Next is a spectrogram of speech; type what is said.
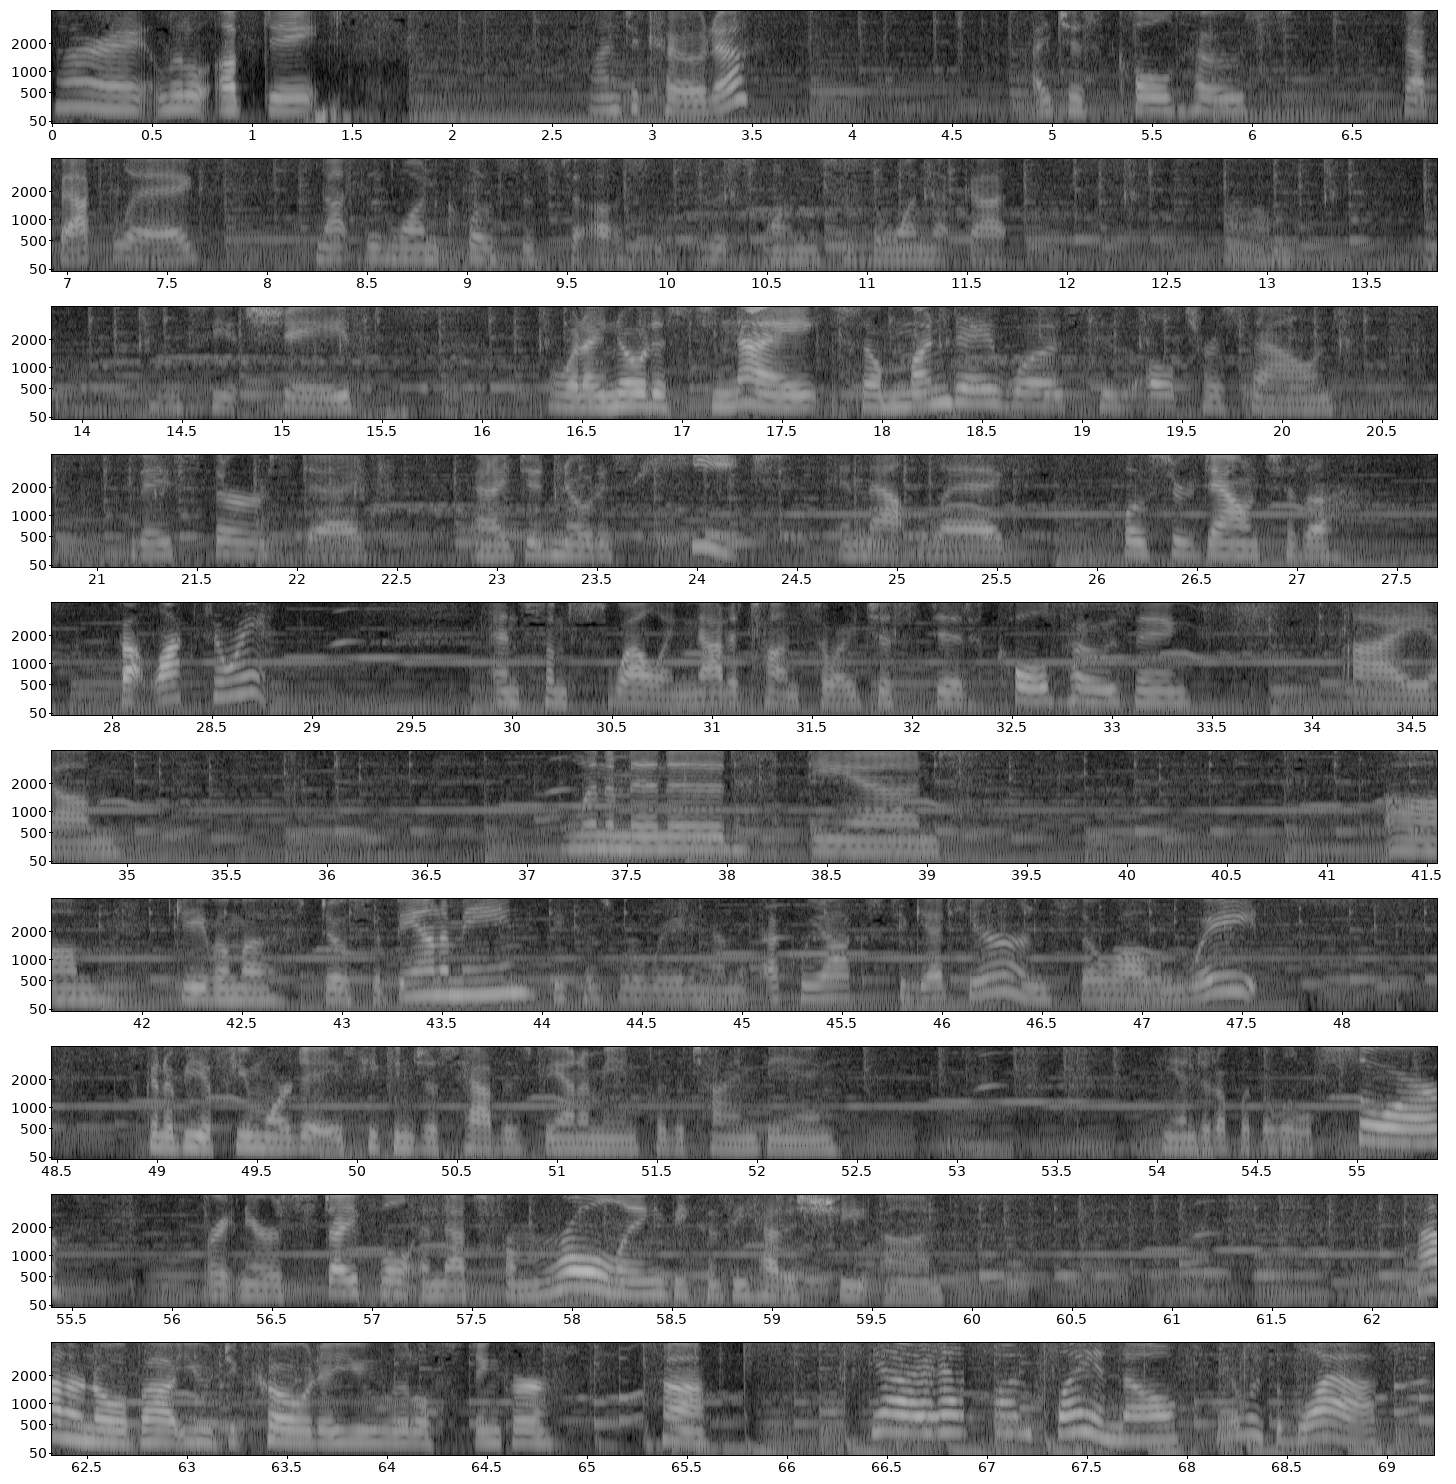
All right, a little update on Dakota. I just cold hosed that back leg. It's not the one closest to us, it's this one. This is the one that got, um, you can see it shaved. What I noticed tonight, so Monday was his ultrasound. Today's Thursday, and I did notice heat in that leg closer down to the fetlock joint and some swelling, not a ton. So I just did cold hosing. I um, and um, gave him a dose of Banamine because we're waiting on the Equioxx to get here. And so while we wait, it's going to be a few more days. He can just have his Banamine for the time being. He ended up with a little sore right near his stifle, and that's from rolling because he had his sheet on. I don't know about you, Dakota, you little stinker. Huh. Yeah, I had fun playing though. It was a blast.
